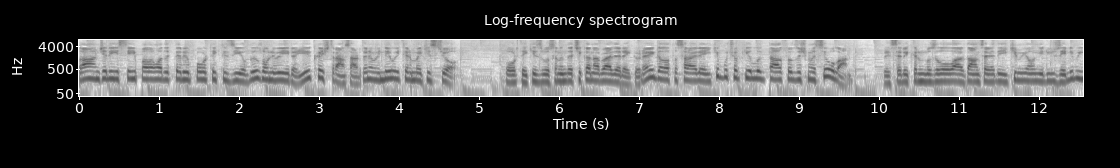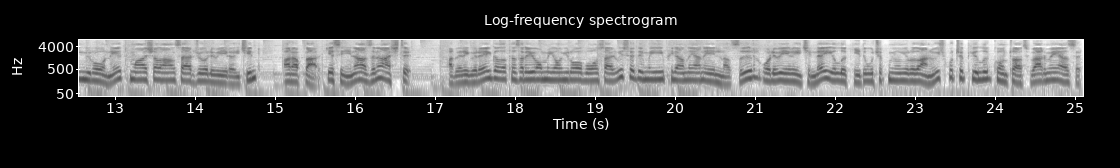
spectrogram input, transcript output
daha önce de isteyip alamadıkları Portekiz Yıldız Oliveira'yı kış transfer döneminde bitirmek istiyor. Portekiz basınında çıkan haberlere göre Galatasaray'la 2,5 yıllık daha sözleşmesi olan ve Sarı Kırmızılılardan senede 2 milyon 750 bin euro net maaş alan Sergio Oliveira için Araplar kesenin ağzını açtı. Habere göre Galatasaray 10 milyon euro bonservis ödemeyi planlayan El Nasır, Oliveira için de yıllık 7,5 milyon eurodan 3,5 yıllık kontrat vermeye hazır.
